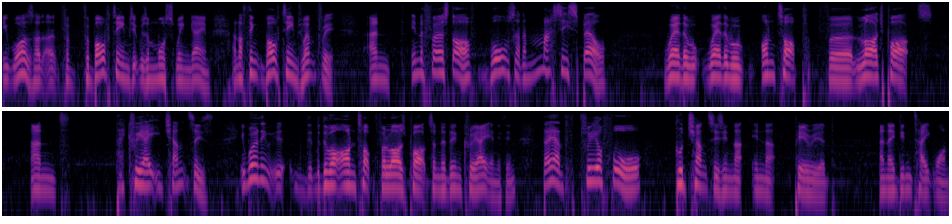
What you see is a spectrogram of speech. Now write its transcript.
It was for for both teams. It was a must-win game, and I think both teams went for it. And in the first half, Wolves had a massive spell where they where they were on top for large parts, and they created chances. It weren't they were on top for large parts and they didn't create anything. They had three or four good chances in that in that period, and they didn't take one.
